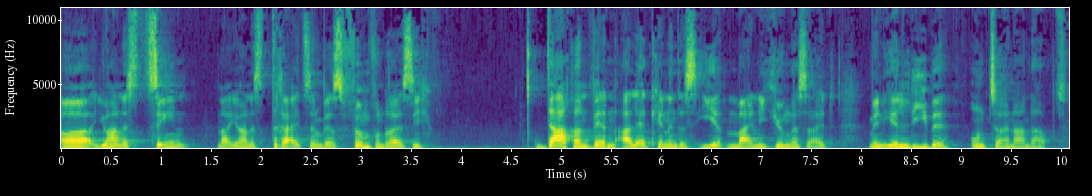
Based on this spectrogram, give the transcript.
äh, Johannes 10, na, Johannes 13, Vers 35, daran werden alle erkennen, dass ihr meine Jünger seid, wenn ihr Liebe untereinander habt.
